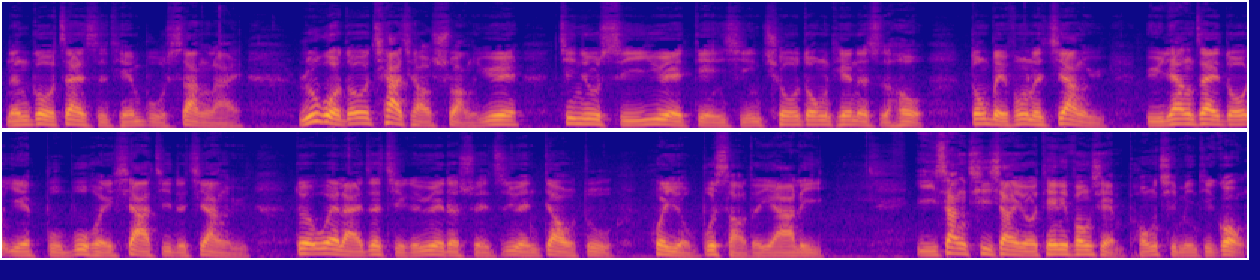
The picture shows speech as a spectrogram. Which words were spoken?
能够暂时填补上来。如果都恰巧爽约进入十一月典型秋冬天的时候，东北风的降雨雨量再多也补不回夏季的降雨，对未来这几个月的水资源调度会有不少的压力。以上气象由天气风险彭启明提供。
